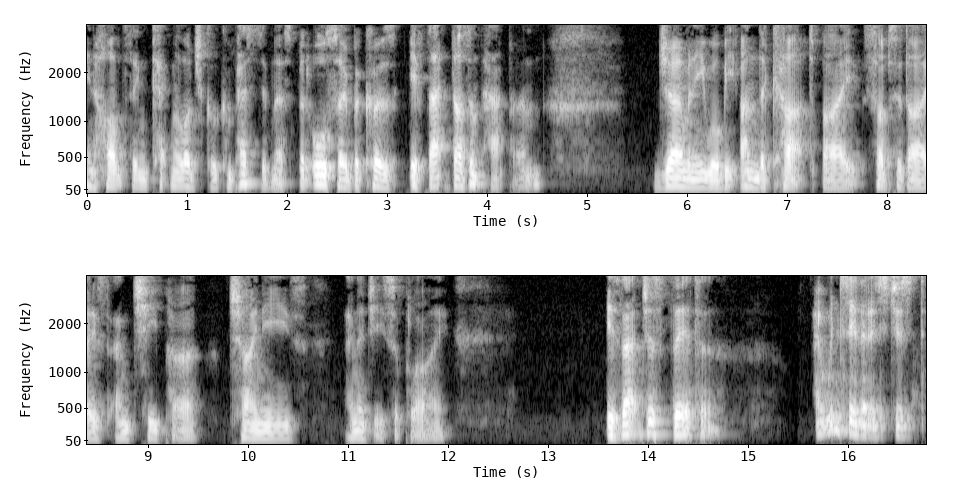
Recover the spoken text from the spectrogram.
enhancing technological competitiveness, but also because if that doesn't happen, Germany will be undercut by subsidized and cheaper Chinese energy supply. Is that just theater? I wouldn't say that it's just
